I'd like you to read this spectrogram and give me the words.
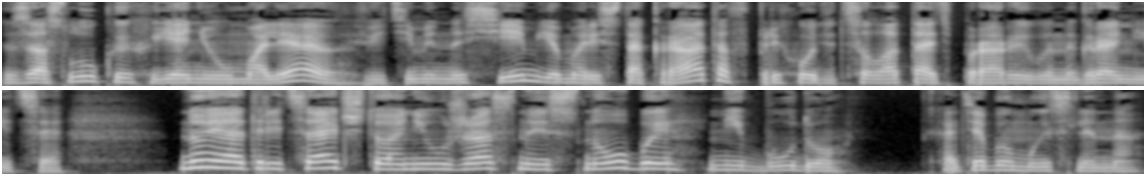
Заслуг их я не умоляю, ведь именно семьям аристократов приходится латать прорывы на границе — но и отрицать, что они ужасные снобы, не буду, хотя бы мысленно.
